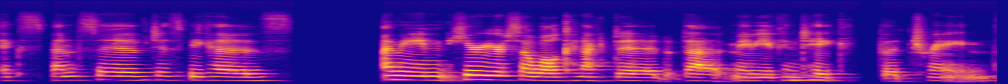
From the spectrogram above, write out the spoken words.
expensive just because I mean, here you're so well connected that maybe you can Mhm. take the trains,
